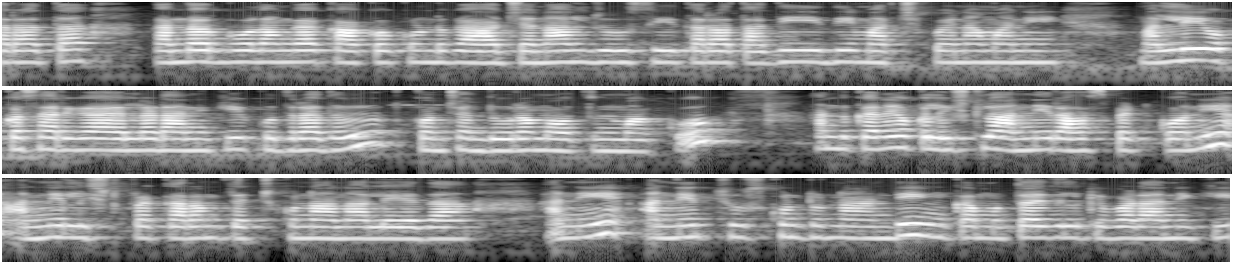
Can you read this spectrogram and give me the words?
తర్వాత గందరగోళంగా కాకోకుండా ఆ జనాలు చూసి తర్వాత అది ఇది మర్చిపోయినామని మళ్ళీ ఒక్కసారిగా వెళ్ళడానికి కుదరదు. కొంచెం దూరం అవుతుంది మాకు. అందుకని ఒక లిస్ట్లో అన్నీ రాసి పెట్టుకొని అన్ని లిస్ట్ ప్రకారం తెచ్చుకున్నానా లేదా అని అన్నీ చూసుకుంటున్నా అండి. ఇంకా ముత్తైదులకి ఇవ్వడానికి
